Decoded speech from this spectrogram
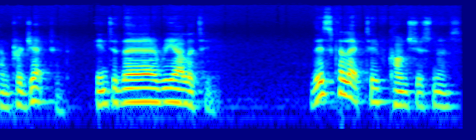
and projected into their reality. This collective consciousness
